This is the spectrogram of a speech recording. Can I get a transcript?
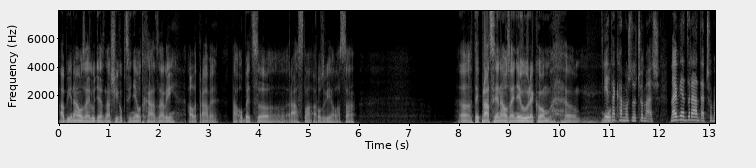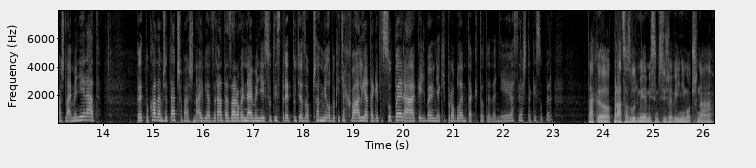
aby naozaj ľudia z našich obcí neodchádzali, ale práve tá obec e, rástla a rozvíjala sa. E, tej práce je naozaj neúrekom. E, je taká možno, čo máš najviac rád a čo máš najmenej rád? Predpokladám, že tá, čo máš najviac rád a zároveň najmenej sú tí stretnutia s občanmi, lebo keď ťa chvália, tak je to super a keď majú nejaký problém, tak to teda nie je asi až také super. Tak e, práca s ľuďmi je myslím si, že výnimočná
